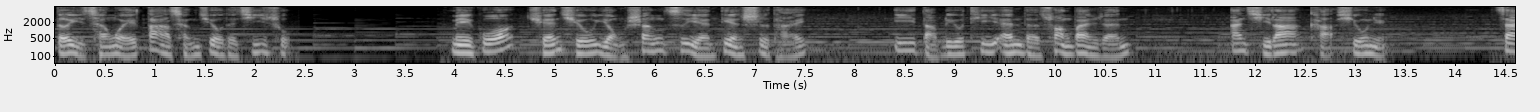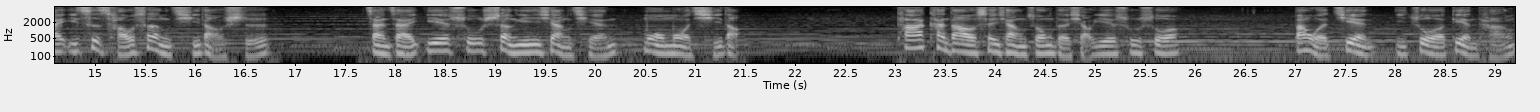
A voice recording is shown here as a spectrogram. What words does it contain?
得以成为大成就的基础。美国全球永生之言电视台 （EWTN） 的创办人安琪拉·卡修女。在一次朝圣祈祷时，站在耶稣圣婴像前默默祈祷。他看到圣像中的小耶稣说：“帮我建一座殿堂，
